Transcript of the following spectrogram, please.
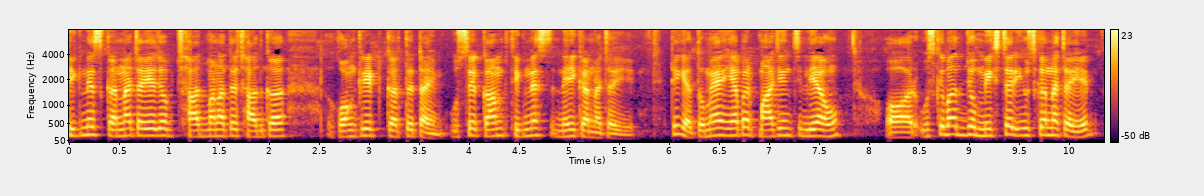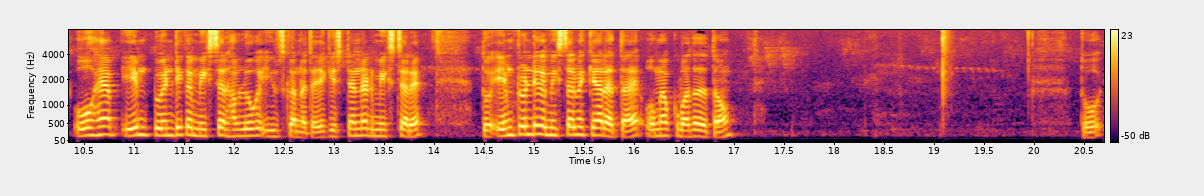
थिकनेस करना चाहिए जब छात बनाते हैं, छात का कंक्रीट करते टाइम उससे कम थिकनेस नहीं करना चाहिए। ठीक है तो मैं यहाँ पर पाँच इंच लिया हूँ और उसके बाद जो मिक्सचर यूज़ करना चाहिए, वो है एम ट्वेंटी का मिक्सचर हम लोग यूज़ करना चाहिए, कि स्टैंडर्ड मिक्सचर है। तो एम ट्वेंटी का मिक्सचर में क्या रहता है, वो मैं आपको बता देता हूँ। तो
